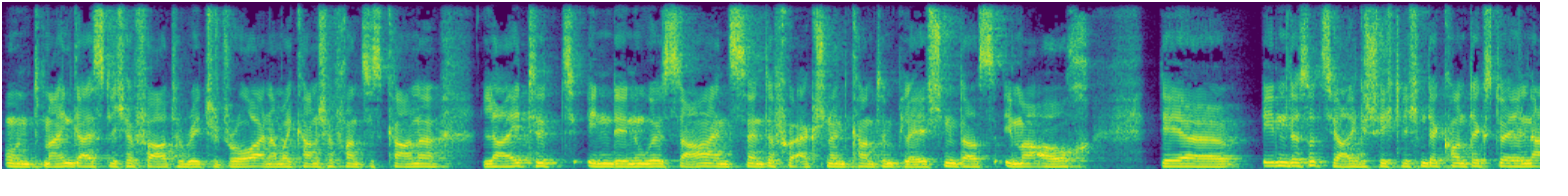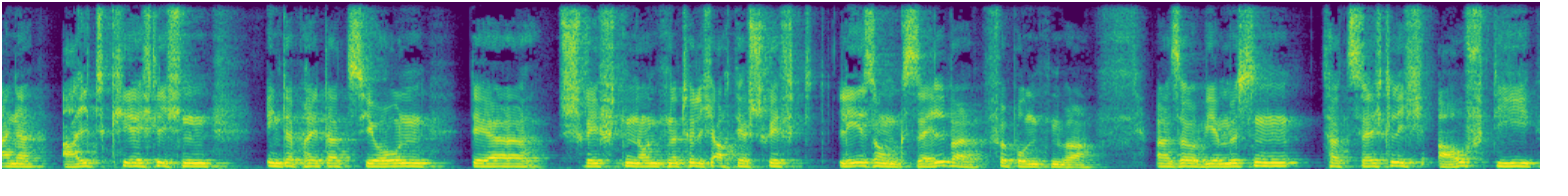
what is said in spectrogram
Und mein geistlicher Vater, Richard Rohr, ein amerikanischer Franziskaner, leitet in den USA ein Center for Action and Contemplation, das immer auch der eben der sozialgeschichtlichen, der kontextuellen, einer altkirchlichen Interpretation der Schriften und natürlich auch der Schriftlesung selber verbunden war. Also wir müssen tatsächlich auf die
